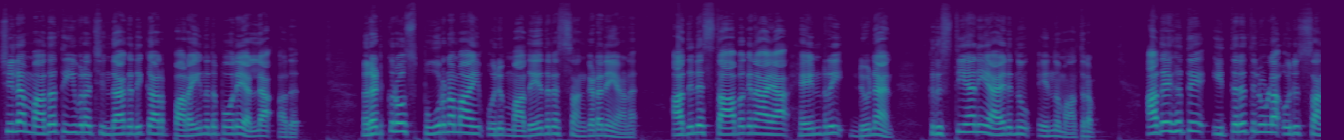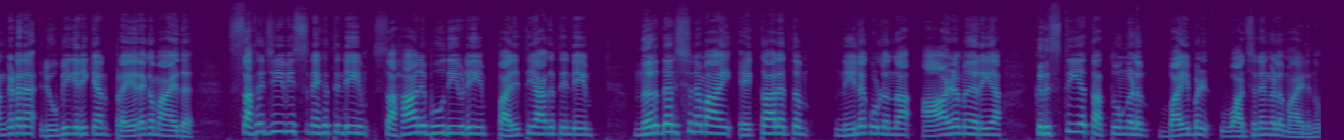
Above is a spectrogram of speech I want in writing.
ചില മതതീവ്ര ചിന്താഗതിക്കാർ പറയുന്നത് പോലെയല്ല അത്. റെഡ് ക്രോസ് പൂർണമായും ഒരു മതേതര സംഘടനയാണ്. അതിന്റെ സ്ഥാപകനായ ഹെൻറി ഡുനാൻ ക്രിസ്ത്യാനിയായിരുന്നു എന്നു മാത്രം. അദ്ദേഹത്തെ ഇത്തരത്തിലുള്ള ഒരു സംഘടന രൂപീകരിക്കാൻ പ്രേരകമായത് സഹജീവി സ്നേഹത്തിന്റെയും സഹാനുഭൂതിയുടെയും പരിത്യാഗത്തിന്റെയും നിർദർശനമായി എക്കാലത്തും നിലകൊള്ളുന്ന ആഴമേറിയ ക്രിസ്തീയ തത്വങ്ങളും ബൈബിൾ വചനങ്ങളുമായിരുന്നു.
